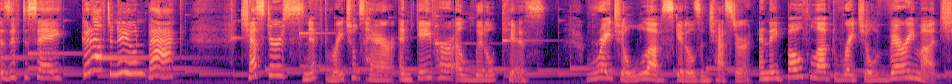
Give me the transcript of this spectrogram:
as if to say, Good afternoon, back. Chester sniffed Rachel's hair and gave her a little kiss. Rachel loved Skittles and Chester, and they both loved Rachel very much.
